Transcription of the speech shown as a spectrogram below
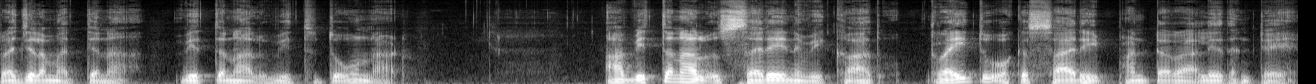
ప్రజల మధ్యన విత్తనాలు విత్తుతూ ఉన్నాడు. ఆ విత్తనాలు సరైనవి కాదు. రైతు ఒకసారి పంట రాలేదంటే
